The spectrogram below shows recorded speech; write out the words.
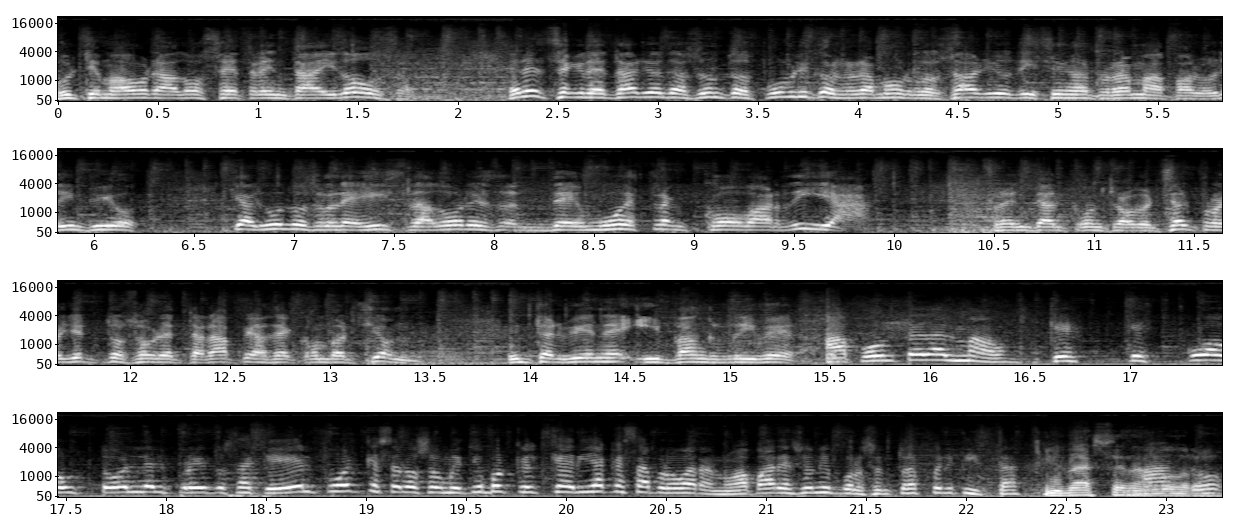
última hora 1232. El secretario de Asuntos Públicos Ramón Rosario dice en el programa Palo Limpio que algunos legisladores demuestran cobardía frente al controversial proyecto sobre terapias de conversión. Interviene Iván Rivera. Aponte Dalmao, que es, que es coautor del proyecto, o sea que él fue el que se lo sometió porque él quería que se aprobara, no apareció ni por los centros espiritistas. Y una senadora.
